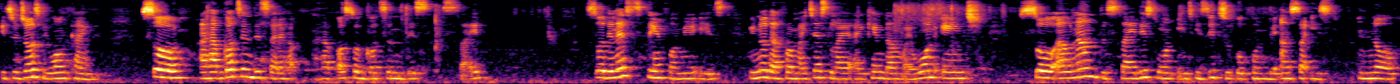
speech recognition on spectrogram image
it will just be one kind. So i have gotten this side i have, I have also gotten this side. So the next thing for me is you know that from my chest line I came down by one inch. So I'll now decide this one inch is it to open? The answer is no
